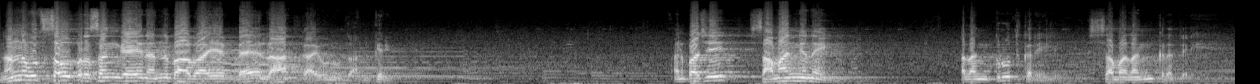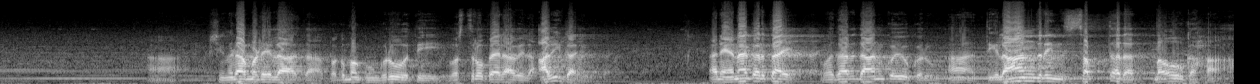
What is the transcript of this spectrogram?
નંદ ઉત્સવ પ્રસંગે નંદ બાબાએ બે લાખ ગાયોનું દાન કર્યું અને પછી સામાન્ય નહીં અલંકૃત કરેલી સમલંકૃતે શિંગડા મઢેલા હતા પગમાં ઘૂંઘરું હતી વસ્ત્રો પહેરાવેલા આવી ગાયો અને એના કરતાંય વધારે દાન કયું કરું હા તિલાંદ્રીન સપ્તરત્નૌ કહા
